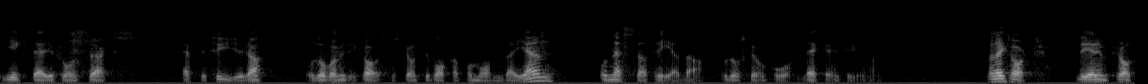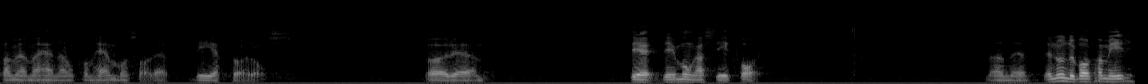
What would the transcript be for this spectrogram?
Gick därifrån strax efter fyra. Och då var de inte klara så ska de tillbaka på måndag igen och nästa fredag och då ska de få läkarintyg i hand. Men det är klart Lerin pratade med mig här när de kom hem och sa det att be för oss. För eh, det, det är många steg kvar. Men eh, det är en underbar familj.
